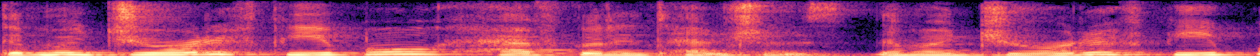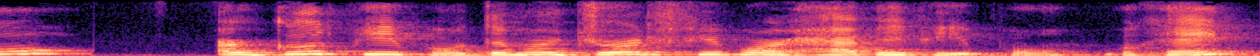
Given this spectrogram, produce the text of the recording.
The majority of people have good intentions. The majority of people are good people. The majority of people are happy people, okay?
